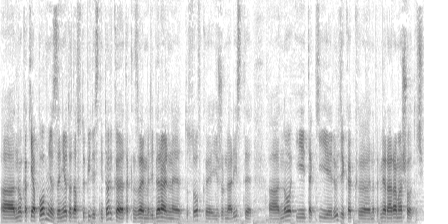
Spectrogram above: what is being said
А, но, как я помню, за нее тогда вступились не только так называемая либеральная тусовка и журналисты, но и такие люди, как, э, например, Арам Ашотович.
